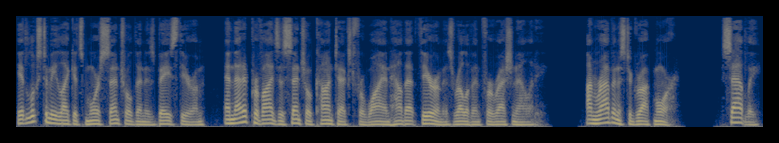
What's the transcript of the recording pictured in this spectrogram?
It looks to me like it's more central than his Bayes theorem, and that it provides essential context for why and how that theorem is relevant for rationality. I'm ravenous to grok more. Sadly,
